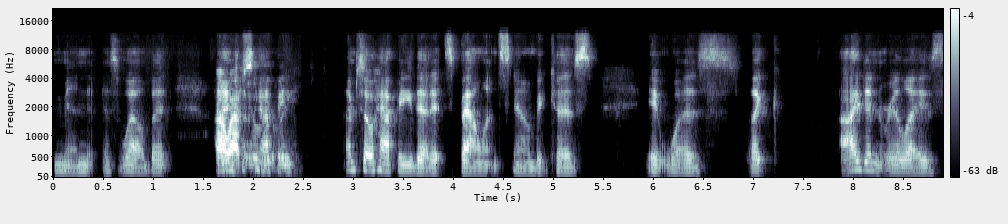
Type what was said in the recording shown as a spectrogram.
men as well but oh, i'm absolutely. so happy i'm so happy that it's balanced now because it was like i didn't realize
